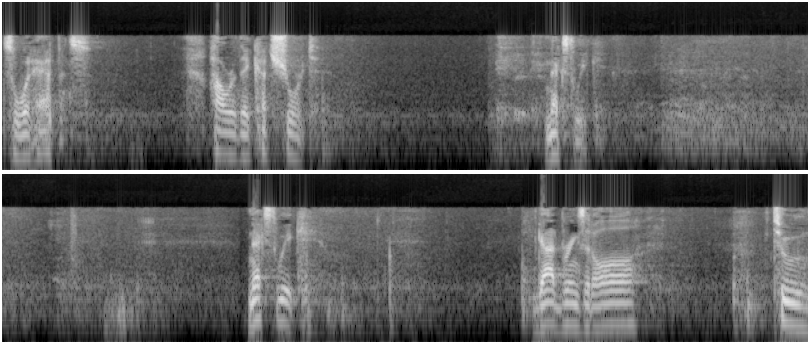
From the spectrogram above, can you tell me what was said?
So what happens? How are they cut short? Next week. Next week, God brings it all to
